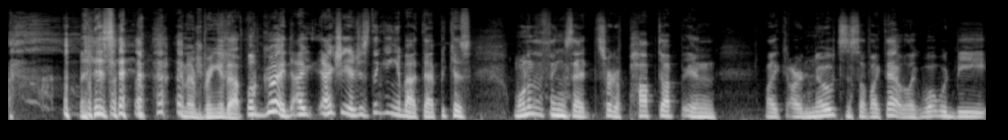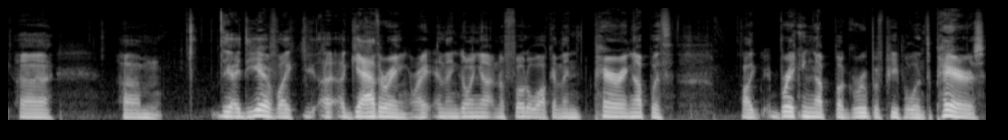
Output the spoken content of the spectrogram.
And I bring it up. well good i actually i was just thinking about that because one of the things that sort of popped up in like our notes and stuff like that like what would be uh um the idea of like a, a gathering right and then going out in a photo walk and then pairing up with like breaking up a group of people into pairs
